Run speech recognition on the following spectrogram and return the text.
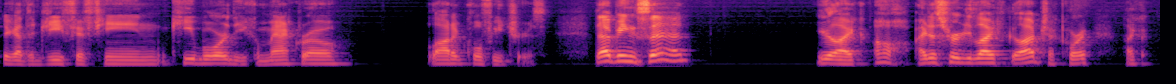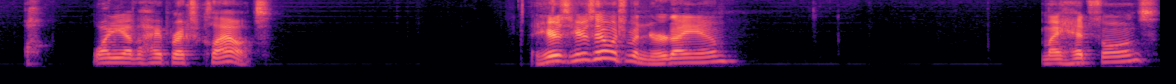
They got the G15 keyboard that you can macro. A lot of cool features. That being said, you're like, oh, I just heard you like Logitech, Corey. Like, oh, why do you have the HyperX clouds? Here's here's how much of a nerd I am. My headphones,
